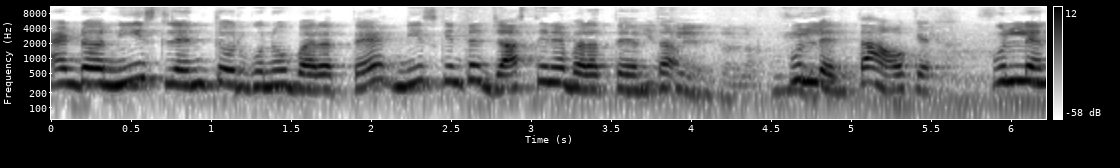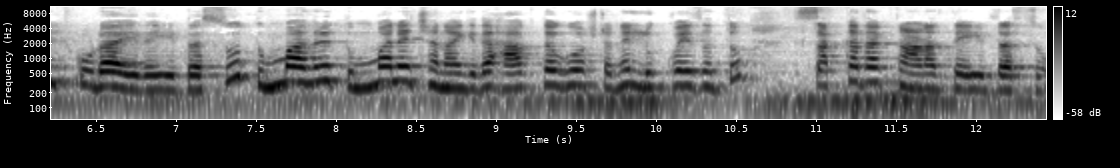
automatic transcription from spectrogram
ಆ್ಯಂಡ್ ನೀಸ್ ಲೆಂತ್ವರೆಗೂ ಬರುತ್ತೆ. ನೀಸ್ಗಿಂತ ಜಾಸ್ತಿನೇ ಬರುತ್ತೆ ಅಂತ. ಫುಲ್ ಲೆಂತಾ ಓಕೆ ಫುಲ್ ಲೆಂತ್ ಕೂಡ ಇದೆ ಈ ಡ್ರೆಸ್ಸು ತುಂಬ ಅಂದರೆ ತುಂಬಾ ಚೆನ್ನಾಗಿದೆ. ಹಾಕ್ದಾಗೂ ಅಷ್ಟೇ ಲುಕ್ ವೈಸ್ ಅಂತೂ ಸಕ್ಕತ್ತಾಗಿ ಕಾಣುತ್ತೆ ಈ ಡ್ರೆಸ್ಸು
